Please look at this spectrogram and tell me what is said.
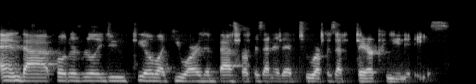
and that voters really do feel like you are the best representative to represent their communities.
